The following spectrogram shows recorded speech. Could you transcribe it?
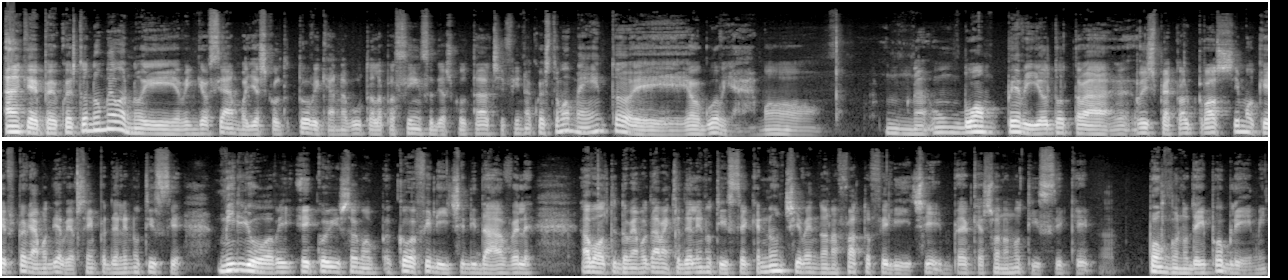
Anche per questo numero noi ringraziamo gli ascoltatori che hanno avuto la pazienza di ascoltarci fino a questo momento e auguriamo un, un buon periodo tra, rispetto al prossimo che speriamo di avere sempre delle notizie migliori e cui siamo ancora felici di darvele. A volte dobbiamo dare anche delle notizie che non ci rendono affatto felici perché sono notizie che pongono dei problemi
